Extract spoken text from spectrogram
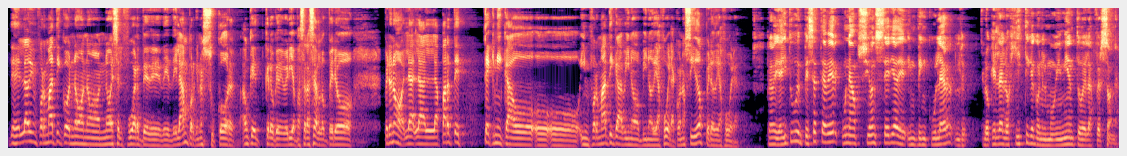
desde el lado informático no, no, no es el fuerte de, de, porque no es su core, aunque creo que debería pasar a serlo, pero, pero no, la, la- la parte técnica o, o- o informática vino, vino de afuera, conocidos, pero de afuera. Claro, y ahí tú empezaste a ver una opción seria de vincular lo que es la logística con el movimiento de las personas.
